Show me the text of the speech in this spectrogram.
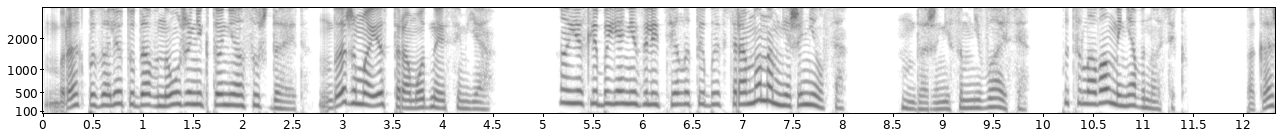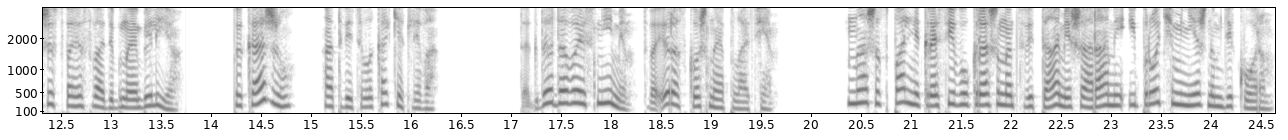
Брак по залету давно уже никто не осуждает, даже моя старомодная семья». «А если бы я не залетела, ты бы все равно на мне женился?» «Даже не сомневайся», – поцеловал меня в носик. «Покажешь свое свадебное белье?» «Покажу», – ответила кокетливо. «Тогда давай снимем твое роскошное платье». Наша спальня красиво украшена цветами, шарами и прочим нежным декором.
